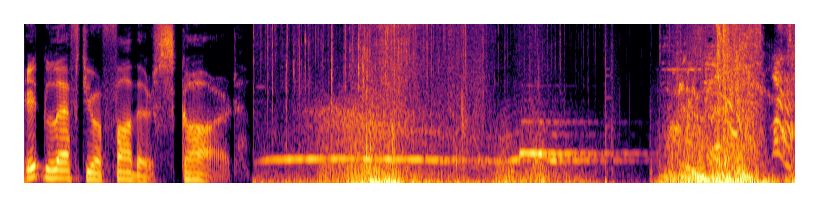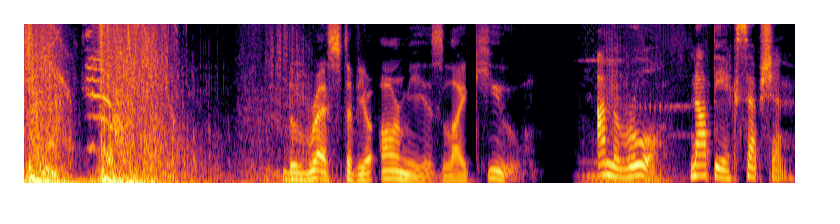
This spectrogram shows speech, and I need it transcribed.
It left your father scarred. The rest of your army is like you. I'm the rule, not the exception.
